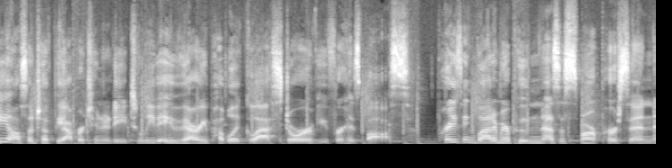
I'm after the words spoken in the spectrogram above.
He also took the opportunity to leave a very public Glassdoor review for his boss, praising Vladimir Putin as a smart person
